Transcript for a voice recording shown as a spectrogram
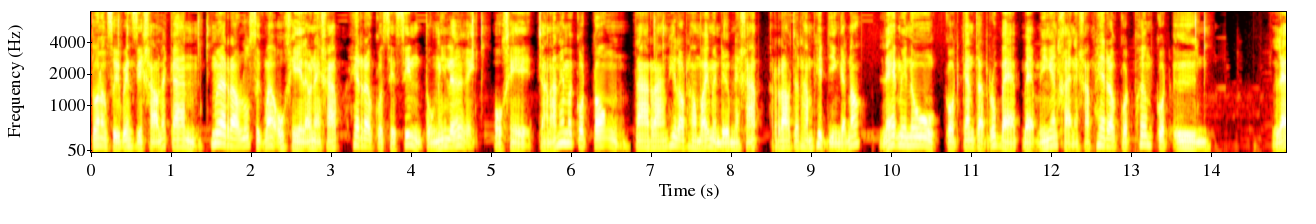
ตัวหนังสือเป็นสีขาวแล้วกัน เมื่อเรารู้สึกว่าโอเคแล้วนะครับ ให้เรากดเสร็จสิ้นตรงนี้เลย โอเค จากนั้นให้มากดตรง ตารางที่เราทำไว้เหมือนเดิมนะครับ เราจะทำเพศหญิงกันเนาะ และเมนูกดการจัดรูปแบบแบบมีเงื่อนไขนะครับ ให้เรากดเพิ่มกดอื่น และ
